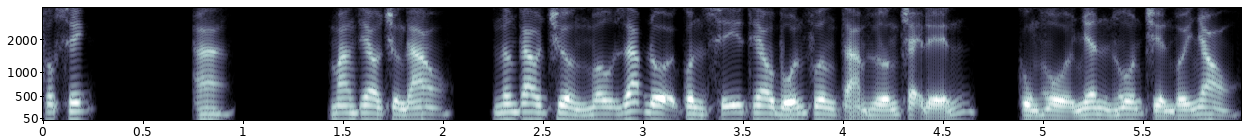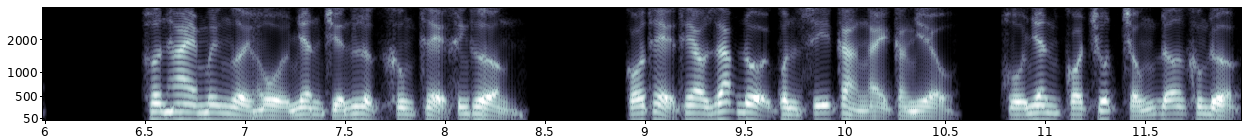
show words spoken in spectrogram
Phốc xích. A. Mang theo trường đao nâng cao trường mâu giáp đội quân sĩ theo bốn phương tám hướng chạy đến cùng hồ nhân hôn chiến với nhau. Hơn hai mươi người hồ nhân chiến lực không thể khinh thường. Có thể theo giáp đội quân sĩ càng ngày càng nhiều hồ nhân có chút chống đỡ không được.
